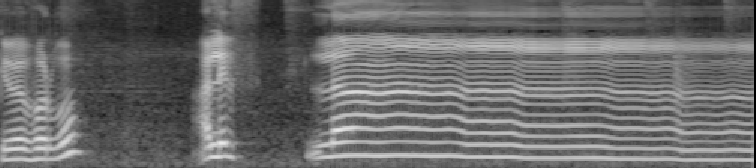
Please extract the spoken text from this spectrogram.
কীভাবে পড়ব? আলিফ লাম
